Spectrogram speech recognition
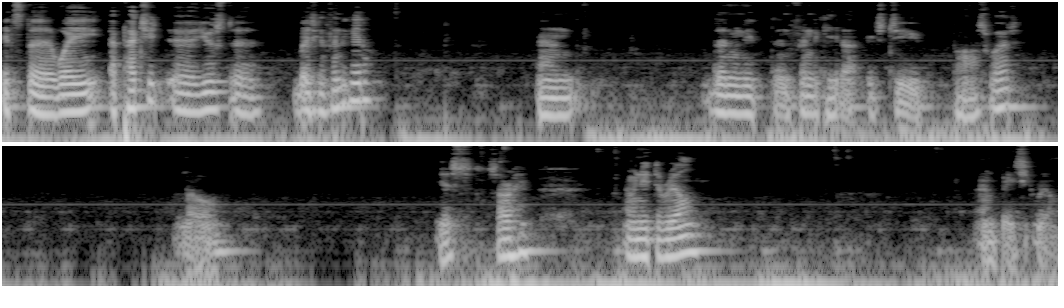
It's the way Apache uh, used the basic authenticator. And then we need the authenticator HT password. No. Yes sorry. And we need the realm. And basic realm.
